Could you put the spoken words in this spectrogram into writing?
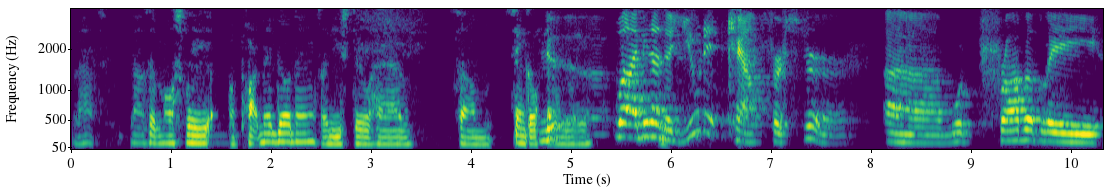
Nice. Now, is it mostly apartment buildings, or do you still have some single family? Well, I mean, on the unit count for sure, um, we're probably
